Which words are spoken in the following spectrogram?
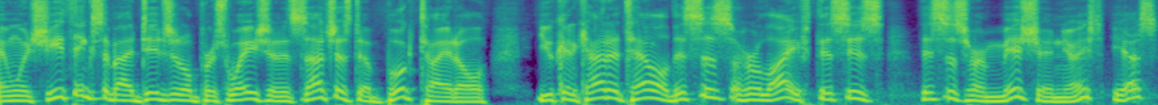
And when she thinks about digital persuasion, it's not just a book title. You can kind of tell this is her life. This is this is her mission. Yes. Yes.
